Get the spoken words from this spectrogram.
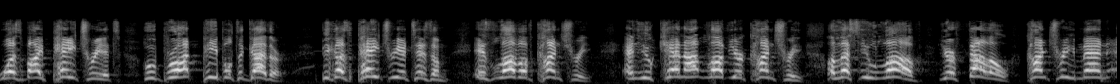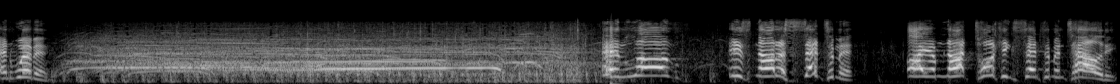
was by patriots who brought people together because patriotism is love of country. And you cannot love your country unless you love your fellow countrymen and women. And love is not a sentiment. I am not talking sentimentality.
